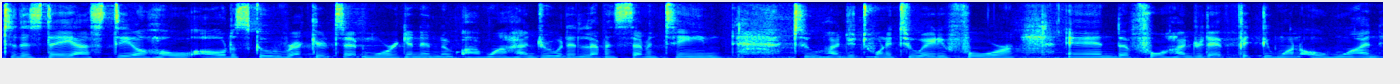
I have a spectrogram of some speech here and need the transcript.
to this day, I still hold all the school records at Morgan in the uh, 100 with 1117, 200, 2284, and the 400 at 5101.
